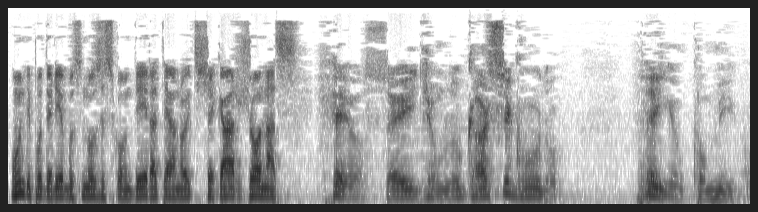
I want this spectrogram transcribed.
Onde poderíamos nos esconder até a noite chegar, Jonas? Eu sei de um lugar seguro. Venham comigo.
